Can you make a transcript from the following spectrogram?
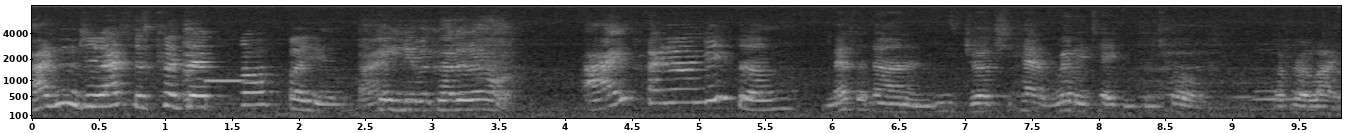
I didn't do that. Just cut that off for you. I ain't even cut it on. I ain't cut it on either. Methadone and these drugs she had really taken control of her life.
